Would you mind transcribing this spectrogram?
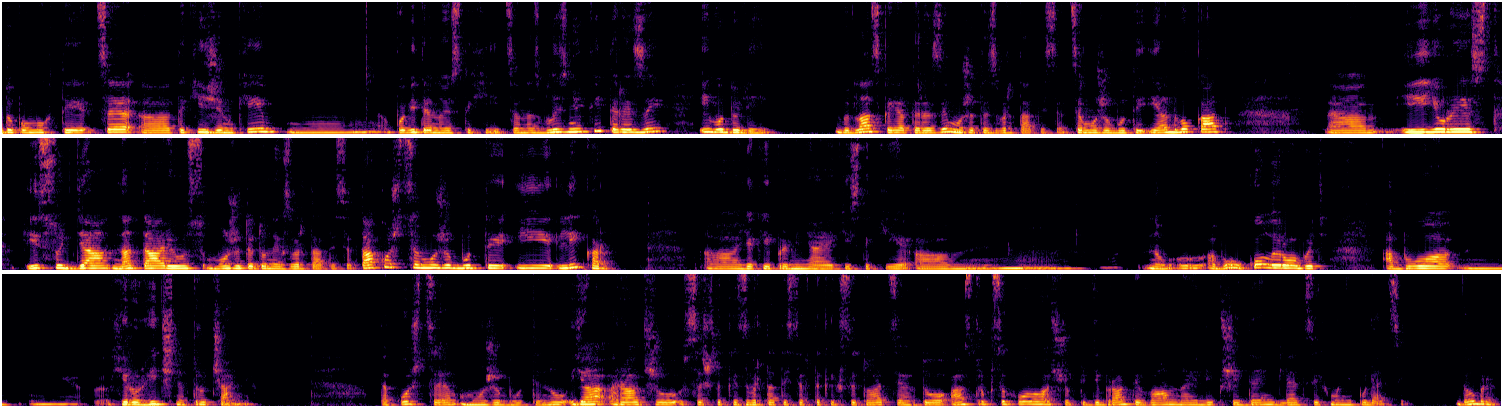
допомогти. Це е, такі жінки повітряної стихії. Це у нас близнюки, терези і водолій. Будь ласка, я Терези, можете звертатися. Це може бути і адвокат, е, і юрист, і суддя, нотаріус. Можете до них звертатися. Також це може бути і лікар, який приміняє якісь такі ну, або уколи робить, або хірургічне втручання. Також це може бути. Ну, я раджу все ж таки звертатися в таких ситуаціях до астропсихолога, щоб підібрати вам найліпший день для цих маніпуляцій. Добре?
